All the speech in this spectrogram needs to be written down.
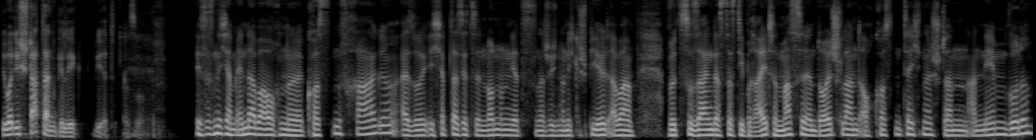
über die Stadt dann gelegt wird. Also. Ist es nicht am Ende aber auch eine Kostenfrage? Also ich habe das jetzt in London jetzt natürlich noch nicht gespielt, aber würdest du sagen, dass das die breite Masse in Deutschland auch kostentechnisch dann annehmen würde?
